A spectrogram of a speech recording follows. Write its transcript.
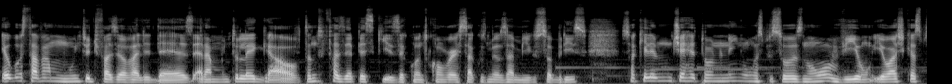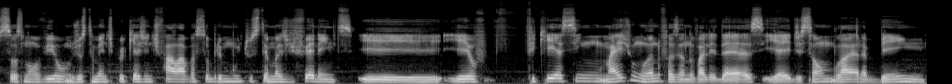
eu gostava muito de fazer o Vale 10, era muito legal, tanto fazer a pesquisa quanto conversar com os meus amigos sobre isso. Só que ele não tinha retorno nenhum, as pessoas não ouviam. E eu acho que as pessoas não ouviam justamente porque a gente falava sobre muitos temas diferentes. E, e eu fiquei assim mais de um ano fazendo Vale 10 e a edição lá era bem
